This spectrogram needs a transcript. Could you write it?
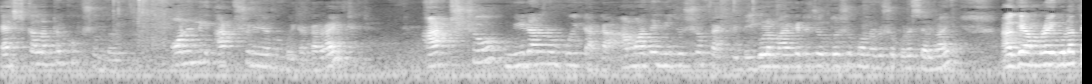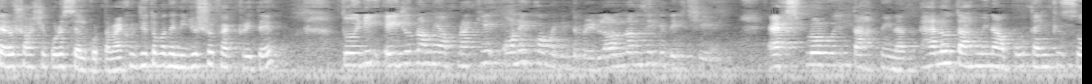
অ্যাশ কালারটা খুব সুন্দর। অনলি আটশো নিরানব্বই টাকা রাইট আটশো নিরানব্বই টাকা। আমাদের নিজস্ব ফ্যাক্টরিতে এগুলো মার্কেটে চোদ্দোশো, পনেরোশো করে সেল হয়। আগে আমরা এগুলো তেরোশো আশি করে সেল করতাম। এখন যেহেতু আমাদের নিজস্ব ফ্যাক্টরিতে তৈরি, এই জন্য আমি আপনাকে অনেক কমে দিতে পারি। লন্ডন থেকে দেখছি। Explore with Tahmina. Hello Tahmina আপু thank you so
